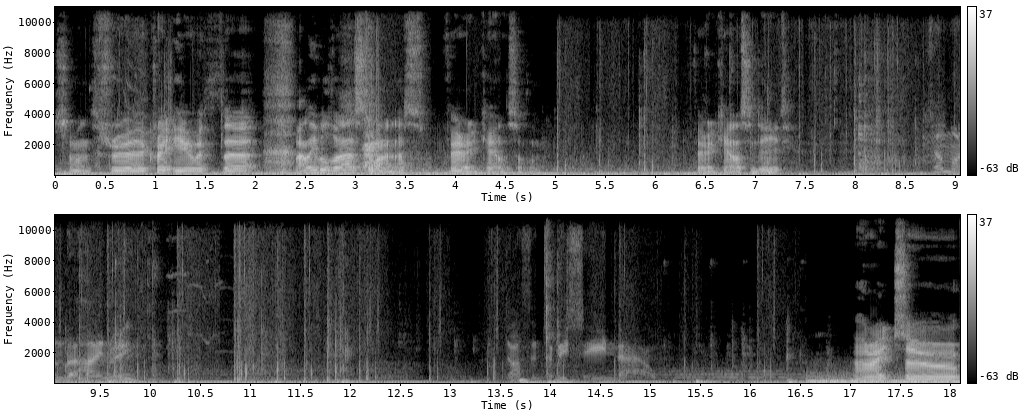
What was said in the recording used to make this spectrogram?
Someone threw a crate here with uh, valuable vase on. That's very careless of them. Very careless indeed. Someone behind me? Nothing to be seen now. Alright, so...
